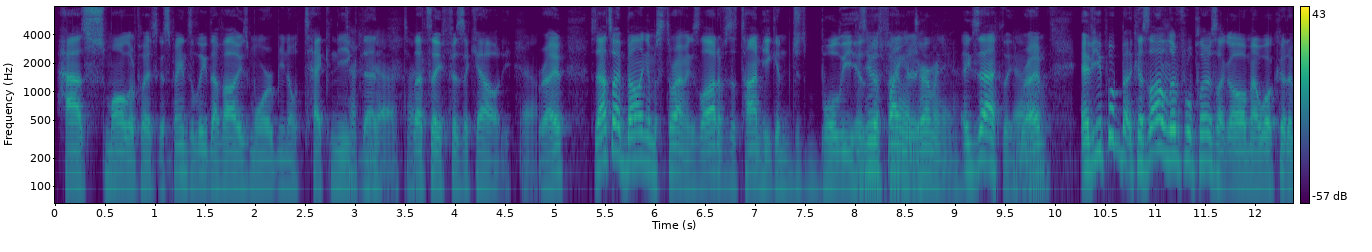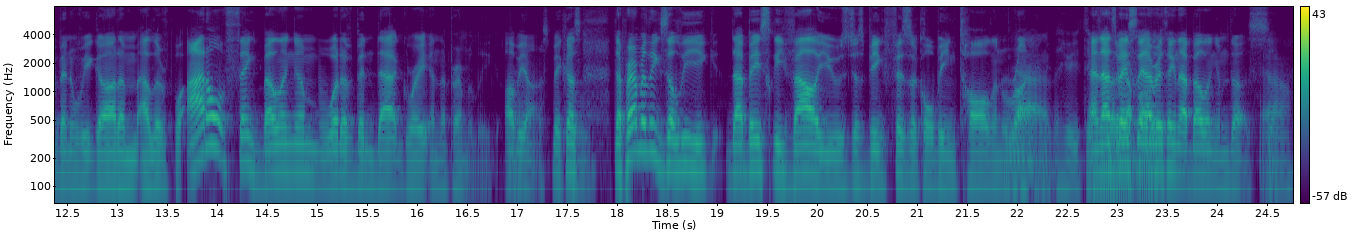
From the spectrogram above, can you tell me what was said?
has smaller players. Because Spain's a league that values more you know technique Tech- than yeah, tech- let's say physicality, Yeah. right? So that's why Bellingham is thriving. Because a lot of the time he can just bully his. He was playing in. Germany. Exactly, Yeah. right? If you put because a lot of Liverpool players are like, oh man, what could have been if we got him at Liverpool? I don't think Bellingham would have been that great in the Premier League. I'll be honest, because Mm. the Premier League's a league that basically values just being physical, being tall and running, and that's basically everything that Bellingham does. So,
